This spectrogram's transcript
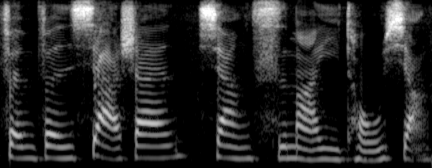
纷纷下山向司马懿投降。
